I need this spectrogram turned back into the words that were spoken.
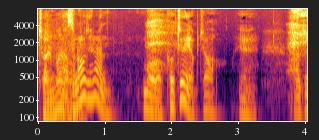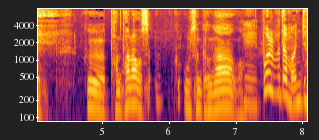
젊은. 나선홍 씨는 뭐 걱정이 없죠. 예. 아주 그 탄탄하고 스- 그 우선 건강하고 예, 볼보다 먼저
